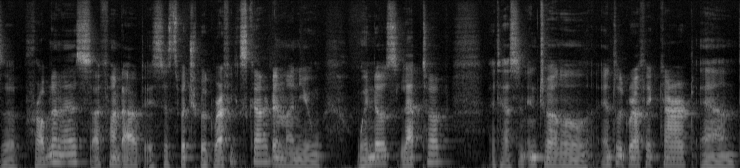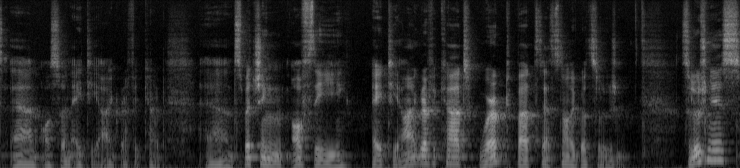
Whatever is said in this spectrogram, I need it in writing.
the problem is, I found out, is the switchable graphics card in my new Windows laptop. It has an internal Intel graphic card and, and also an ATI graphic card. And switching off the ATI graphic card worked, but that's not a good solution. Solution is,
